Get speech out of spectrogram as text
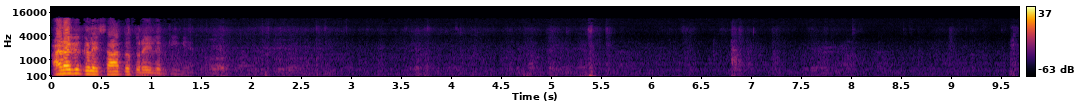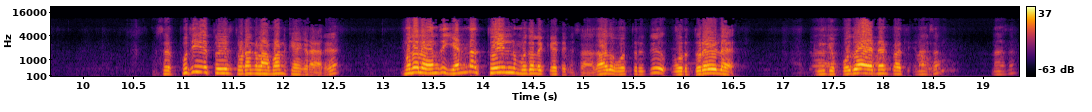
அழகுகளை சார்ந்த துறையில் இருக்கீங்க. சார் புதிய தொழில் தொடங்கலாமான்னு கேக்குறாரு. முதல்ல வந்து என்ன தொழில் முதல்ல கேட்டுங்க சார். அதாவது ஒருத்தருக்கு ஒரு துறையில இங்க பொதுவா என்னன்னு பாத்தீங்கன்னா சார்? என்ன சார்?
